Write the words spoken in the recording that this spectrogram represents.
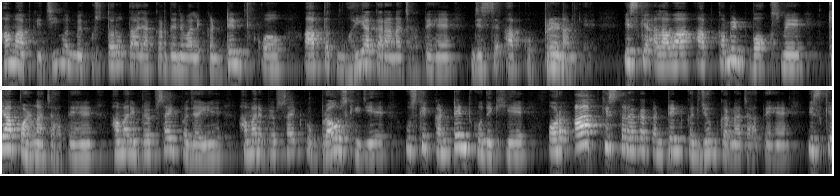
हम आपके जीवन में कुछ तरोताज़ा कर देने वाले कंटेंट को आप तक मुहैया कराना चाहते हैं, जिससे आपको प्रेरणा मिले। इसके अलावा आप कमेंट बॉक्स में क्या पढ़ना चाहते हैं, हमारी वेबसाइट पर जाइए, हमारे वेबसाइट को ब्राउज कीजिए, उसके कंटेंट को देखिए और आप किस तरह का कंटेंट कंज्यूम करना चाहते हैं, इसके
